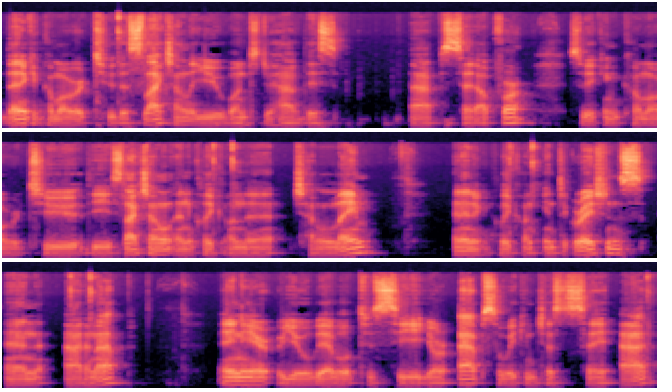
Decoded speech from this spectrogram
then you can come over to the Slack channel you want to have this app set up for. So you can come over to the Slack channel and click on the channel name. And then you can click on integrations and add an app. And In here, you will be able to see your app. So we can just say add.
